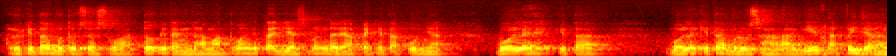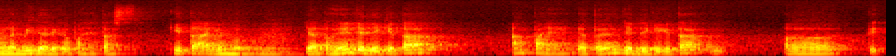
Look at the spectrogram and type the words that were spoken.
Kalau kita butuh sesuatu kita minta sama Tuhan kita adjustment dari apa yang kita punya. Boleh kita boleh kita berusaha lagi tapi jangan lebih dari kapasitas kita gitu. Jatuhnya jadi kita apa ya jatuhnya jadi kita ti-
